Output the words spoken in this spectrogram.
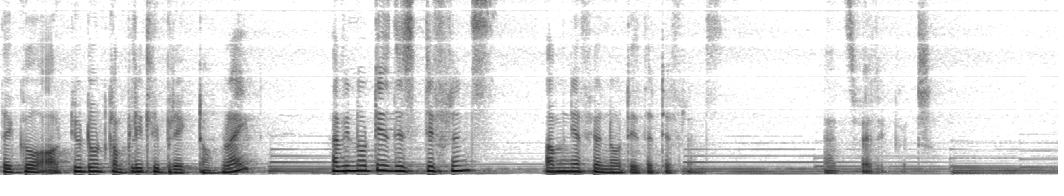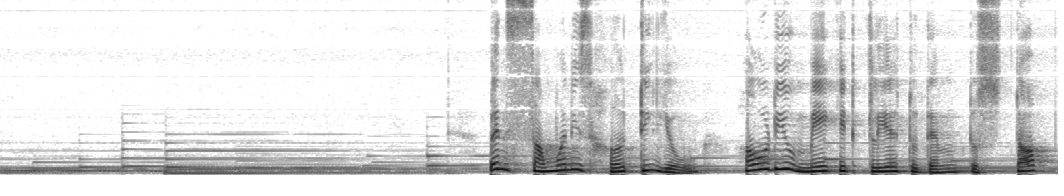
They go out. You don't completely break down, right? Have you noticed this difference? How many of you noticed the difference? That's very good. When someone is hurting you, how do you make it clear to them to stop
